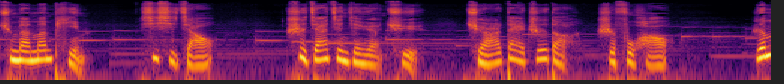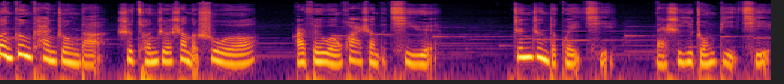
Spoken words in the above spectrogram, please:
去慢慢品、细细嚼，世家渐渐远去，取而代之的是富豪。人们更看重的是存折上的数额，而非文化上的契约。真正的贵气，乃是一种底气。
